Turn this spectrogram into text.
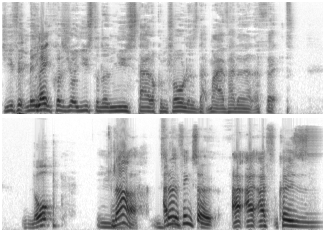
do you think maybe Like- because you're used to the new style of controllers that might have had an effect? nope. Hmm. nah, I don't think so. I I because.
